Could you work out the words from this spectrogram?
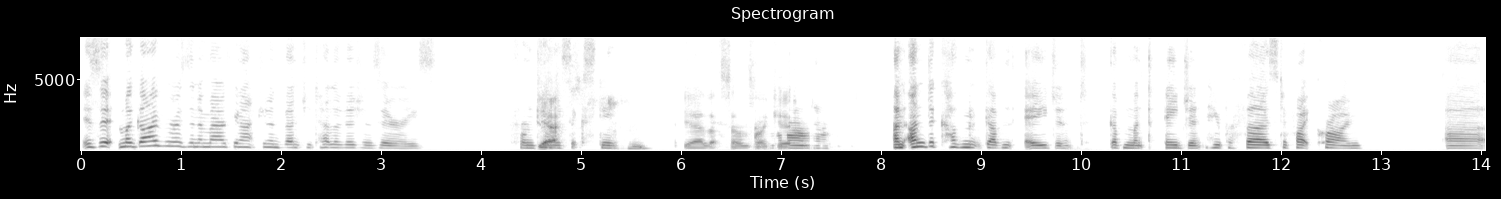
Is it MacGyver is an American action adventure television series from Yes. 2016? yeah that sounds like it Ah. An undercover government agent, government agent who prefers to fight crime uh,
